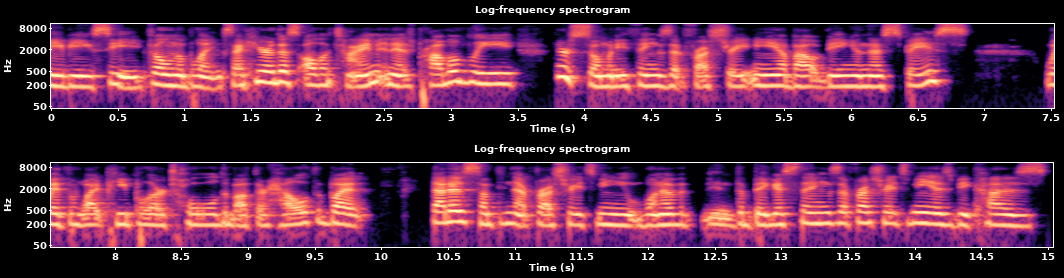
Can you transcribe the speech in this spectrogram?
ABC, fill in the blanks. I hear this all the time. And it's probably, there's so many things that frustrate me about being in this space with what people are told about their health. But that is something that frustrates me. One of the biggest things that frustrates me is because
